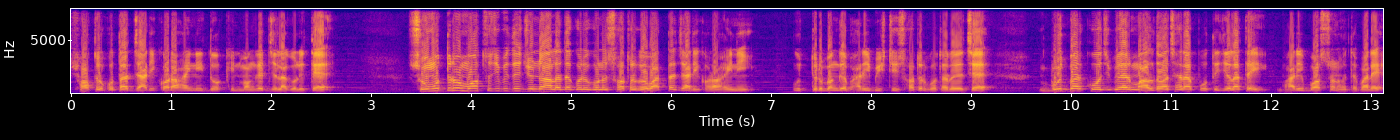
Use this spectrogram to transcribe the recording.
সতর্কতা জারি করা হয়নি দক্ষিণবঙ্গের জেলাগুলিতে। সমুদ্র মৎস্যজীবীদের জন্য আলাদা করে কোনো সতর্কবার্তা জারি করা হয়নি। উত্তরবঙ্গে ভারী বৃষ্টির সতর্কতা রয়েছে। বুধবার কোচবিহার মালদহ ছাড়া প্রতি জেলাতেই ভারী বর্ষণ হতে পারে।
